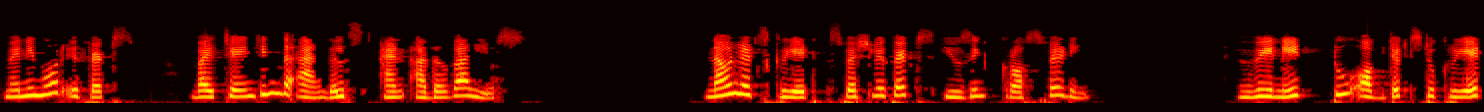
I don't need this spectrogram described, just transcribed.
many more effects by changing the angles and other values. Now let's create special effects using crossfading. We need two objects to create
